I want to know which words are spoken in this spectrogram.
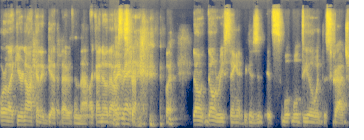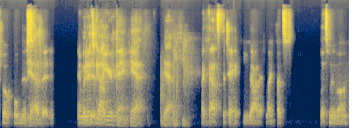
or like, you're not going to get it better than that. Like, I know that right, was a right. scratch, but don't, don't re-sing it because it's, we'll, we'll deal with the scratch vocalness yeah. of it. And but it's got your thing. Yeah. Yeah. Like that's the take. You got it. Like, let's, let's move on.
